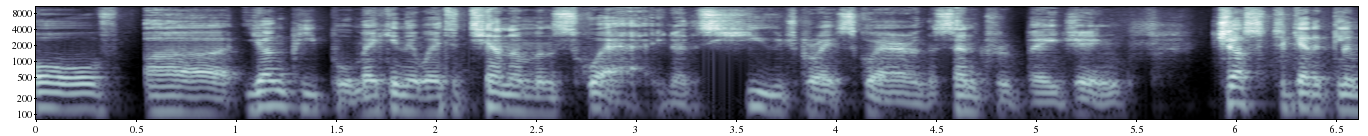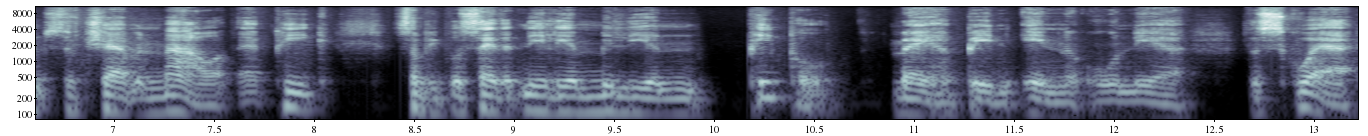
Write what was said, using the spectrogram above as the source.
of uh, young people making their way to Tiananmen Square, you know, this huge, great square in the center of Beijing, just to get a glimpse of Chairman Mao at their peak. Some people say that nearly a million people may have been in or near the square.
